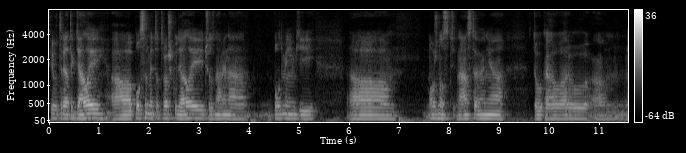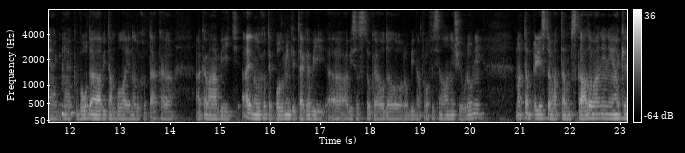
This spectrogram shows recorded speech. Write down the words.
filtre a tak ďalej. A posunme to trošku ďalej, čo znamená podmienky, a možnosť nastavenia toho kávovaru, um, nejak, mhm. nejak voda, aby tam bola jednoducho taká, aká má byť a jednoducho tie podmienky tak, aby, aby sa z toho kávo dalo robiť na profesionálnejšej úrovni. Mať tam priestor, mať tam skladovanie nejaké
